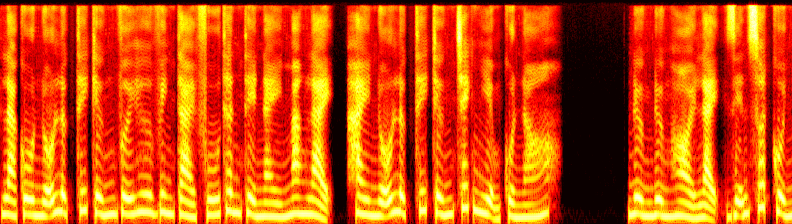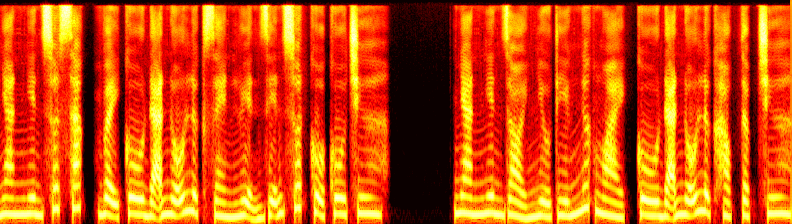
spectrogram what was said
Là cô nỗ lực thích ứng với hư vinh tài phú thân thể này mang lại, hay nỗ lực thích ứng trách nhiệm của nó. Đường đường hỏi lại, diễn xuất của nhan nhiên xuất sắc, vậy cô đã nỗ lực rèn luyện diễn xuất của cô chưa? Nhan nhiên giỏi nhiều tiếng nước ngoài, cô đã nỗ lực học tập chưa?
